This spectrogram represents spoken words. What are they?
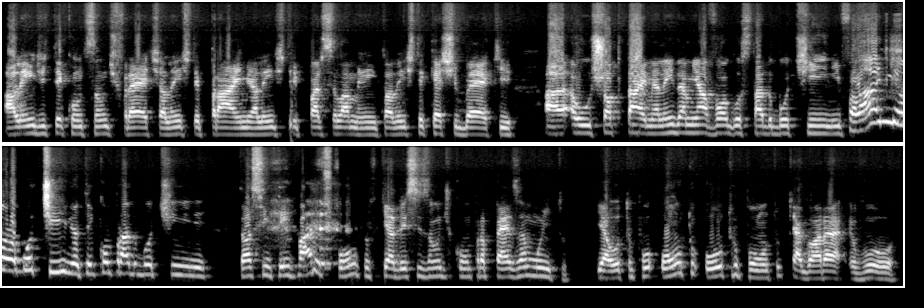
além de ter condição de frete, além de ter Prime, além de ter parcelamento, além de ter cashback, a, o Shoptime, além da minha avó gostar do Botini, falar, ai meu, é o Botini, eu tenho comprado o Botini. Então, assim, tem vários pontos que a decisão de compra pesa muito. E é outro, outro, ponto que agora eu vou,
